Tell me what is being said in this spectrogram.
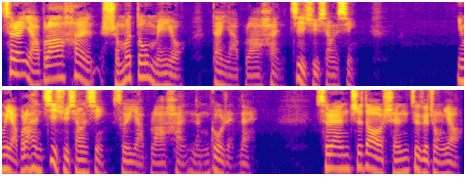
虽然亚伯拉罕什么都没有。但亚伯拉罕继续相信，因为亚伯拉罕继续相信，所以亚伯拉罕能够忍耐。虽然知道神最最重要，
